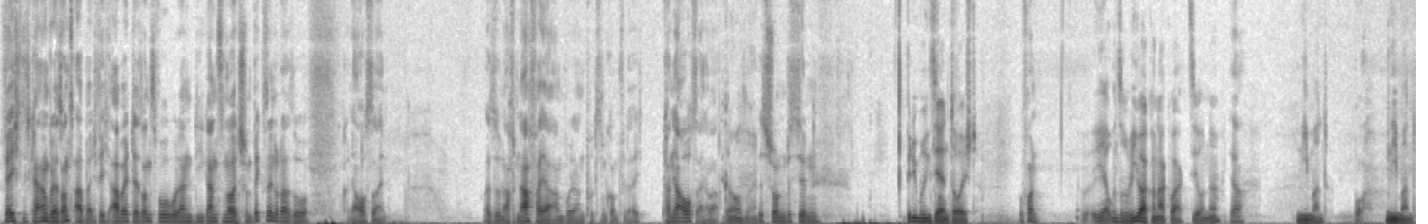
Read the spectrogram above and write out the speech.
Vielleicht, ich keine Ahnung, wo er sonst arbeitet. Vielleicht arbeitet er sonst wo, wo dann die ganzen Leute schon weg sind oder so. Kann ja auch sein. Also nach, nach Feierabend, wo er dann putzen kommt vielleicht. Kann ja auch sein, aber Kann auch sein. ist schon ein bisschen. Bin übrigens sehr enttäuscht. Wovon? Ja, unsere Viva Con Aqua Aktion, ne? Ja. Niemand. Boah. Niemand.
